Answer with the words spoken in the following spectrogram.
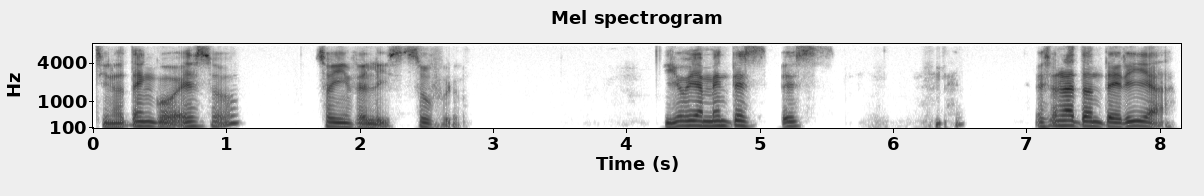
Si no tengo eso, soy infeliz, sufro. Y obviamente es, es, es una tontería.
